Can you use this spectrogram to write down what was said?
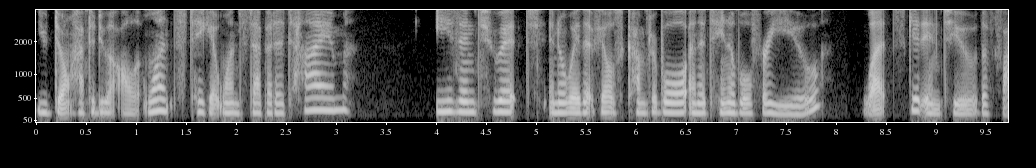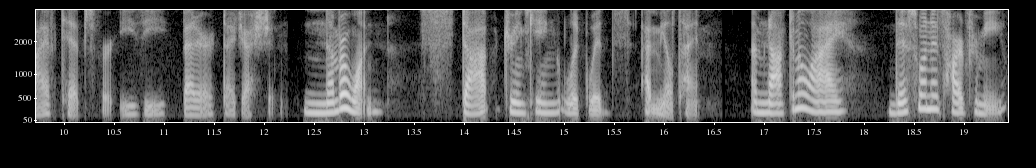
You don't have to do it all at once. Take it one step at a time. Ease into it in a way that feels comfortable and attainable for you. Let's get into the five tips for easy, better digestion. Number one, stop drinking liquids at mealtime. I'm not gonna lie, this one is hard for me,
